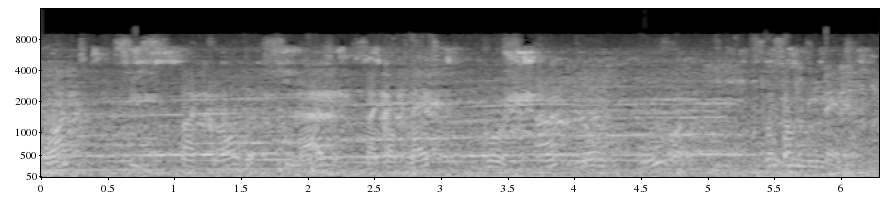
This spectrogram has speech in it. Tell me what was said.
Droite 6, pas corde, soulage, 50 mètres. Gauche 1, long, ouvre, 70 mètres.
